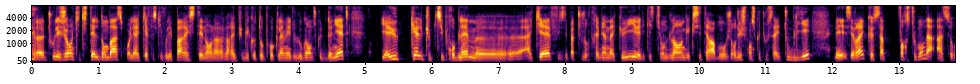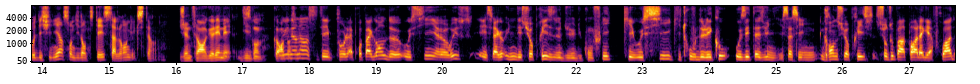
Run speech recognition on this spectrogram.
euh, tous les gens qui quittaient le Donbass pour aller à Kiev parce qu'ils ne voulaient pas rester dans la, la République autoproclamée de Lugansk ou de Donetsk, il y a eu quelques petits problèmes euh, à Kiev. Ils n'étaient pas toujours très bien accueillis. Il y avait des questions de langue, etc. Bon, aujourd'hui, je pense que tout ça est oublié, mais c'est vrai que ça force tout le monde à, à se redéfinir son identité, sa langue, etc. Je vais me faire engueuler, mais 10 secondes. Oui, non, non, c'était pour la propagande aussi euh, russe, et c'est une des surprises du, du conflit qui est aussi qui trouve de l'écho aux États-Unis. Et ça, c'est une grande surprise, surtout par rapport à la guerre froide,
